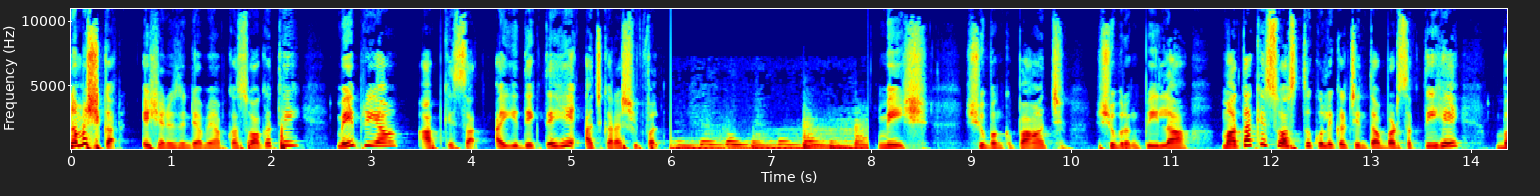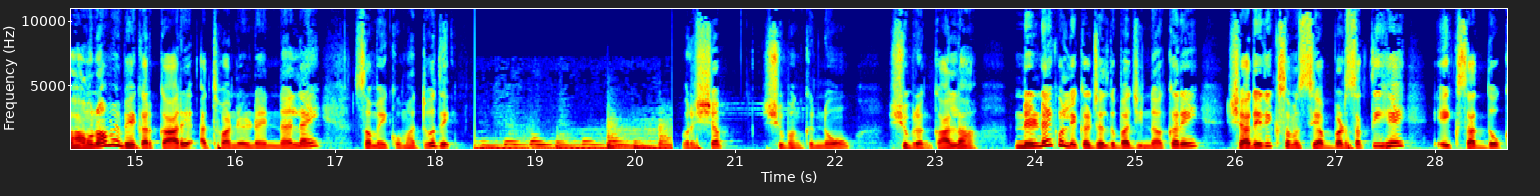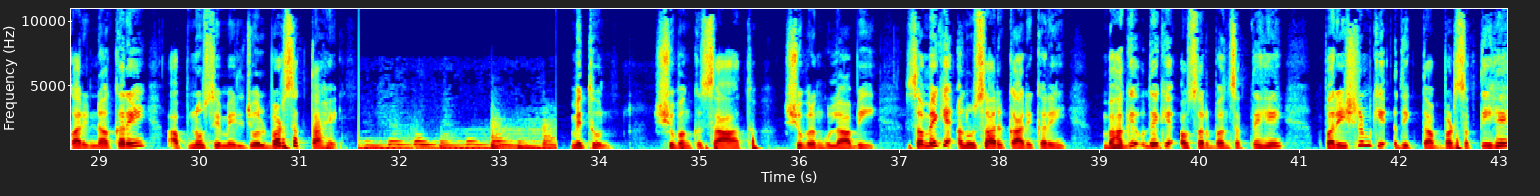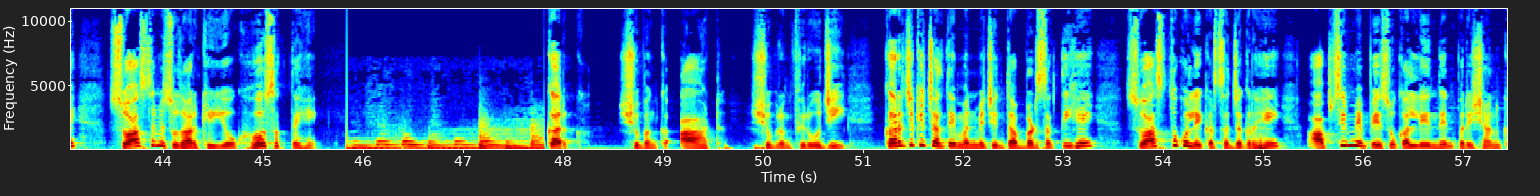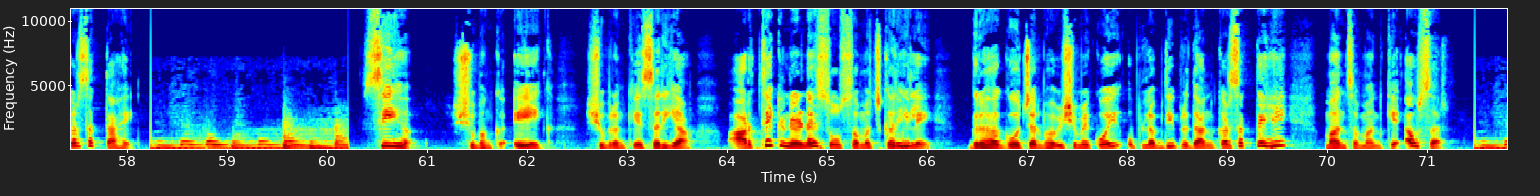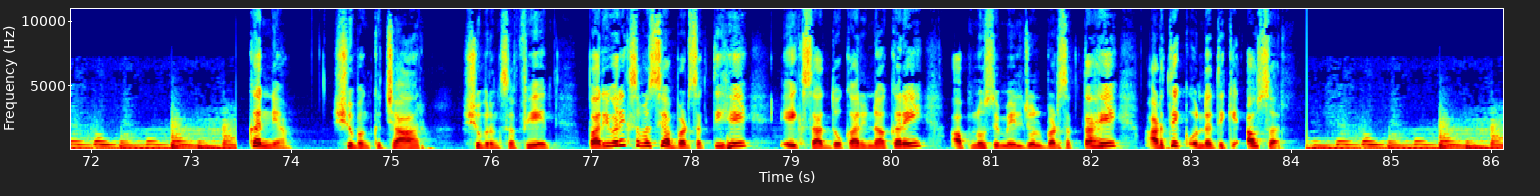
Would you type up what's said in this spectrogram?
नमस्कार, Asia news India में आपका स्वागत है। मैं प्रिया, आपके साथ आइए देखते हैं आज का राशिफल। मेष, शुभ अंक पाँच, शुभ रंग पीला, माता के स्वास्थ्य को लेकर चिंता बढ़ सकती है। भावनाओं में बहकर कार्य अथवा निर्णय न लें, समय को महत्व दे। वृषभ, शुभ अंक नौ, शुभ रंग काला निर्णय को लेकर जल्दबाजी न करें। शारीरिक समस्या बढ़ सकती है। एक साथ दो कार्य न करें। अपनों से मेलजोल बढ़ सकता है। मिथुन शुभ अंक सात शुभ रंग गुलाबी। समय के अनुसार कार्य करें। भाग्य उदय के अवसर बन सकते हैं। परिश्रम की अधिकता बढ़ सकती है। स्वास्थ्य में सुधार के योग हो सकते हैं। कर्क शुभ अंक आठ शुभ रंग फिरोजी। कर्ज के चलते मन में चिंता बढ़ सकती है। स्वास्थ्य को लेकर सजग रहें। आपसी में पैसों का लेन देन परेशान कर सकता है। सिंह शुभ अंक एक शुभ रंग केसरिया। आर्थिक निर्णय सोच समझ कर ही लें। ग्रह, गोचर भविष्य में कोई उपलब्धि प्रदान कर सकते हैं। मान सम्मान के अवसर। कन्या शुभ अंक चार शुभ रंग सफ़ेद। पारिवारिक समस्या बढ़ सकती है। एक साथ दो कार्य न करें, अपनों से मेलजोल बढ़ सकता है। आर्थिक उन्नति के अवसर।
